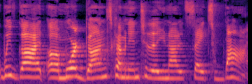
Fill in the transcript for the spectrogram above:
we've got uh, more guns coming into the United States. Why?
